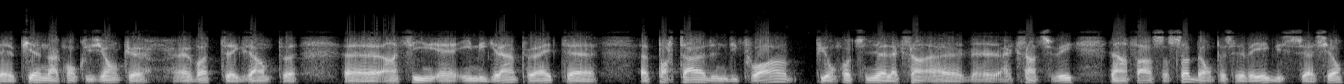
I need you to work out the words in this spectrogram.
euh, viennent à la conclusion qu'un vote, exemple, euh, anti-immigrant peut être euh, porteur d'une victoire, puis on continue à, accentuer l'emphase sur ça, ben on peut se réveiller avec des situations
